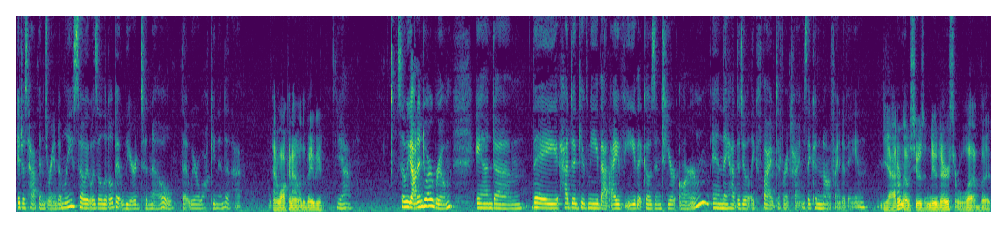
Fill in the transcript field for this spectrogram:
It just happens randomly. So it was a little bit weird to know that we were walking into that. and walking out with a baby. Yeah. So we got into our room and um, they had to give me that IV that goes into your arm and they had to do it like five different times. They could not find a vein. Yeah, I don't know if she was a new nurse or what, but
